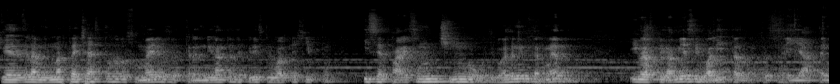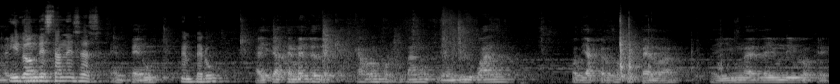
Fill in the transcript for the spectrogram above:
que es de la misma fecha de estos de los sumerios, de 3000 antes de Cristo, igual que Egipto. Y se parecen un chingo, güey. Si ves en internet, y las pirámides igualitas, güey. Entonces ahí ya te metes. ¿Y dónde están esas? En Perú. En Perú. Ahí ya te metes de que, "Ah, cabrón, porque están construyendo igual. Pues ya, pero es otro pedo, ¿verdad? Ahí una vez leí un libro que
